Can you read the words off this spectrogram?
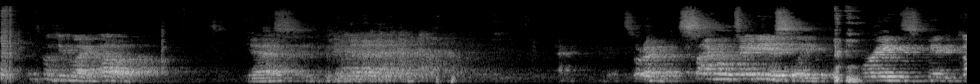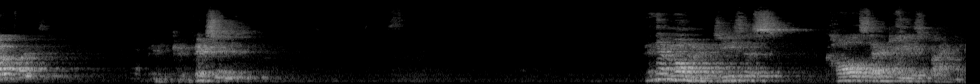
Sometimes people are like, oh, yes. sort of simultaneously brings maybe comfort, maybe conviction. In that moment, Jesus calls Zacchaeus by name.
